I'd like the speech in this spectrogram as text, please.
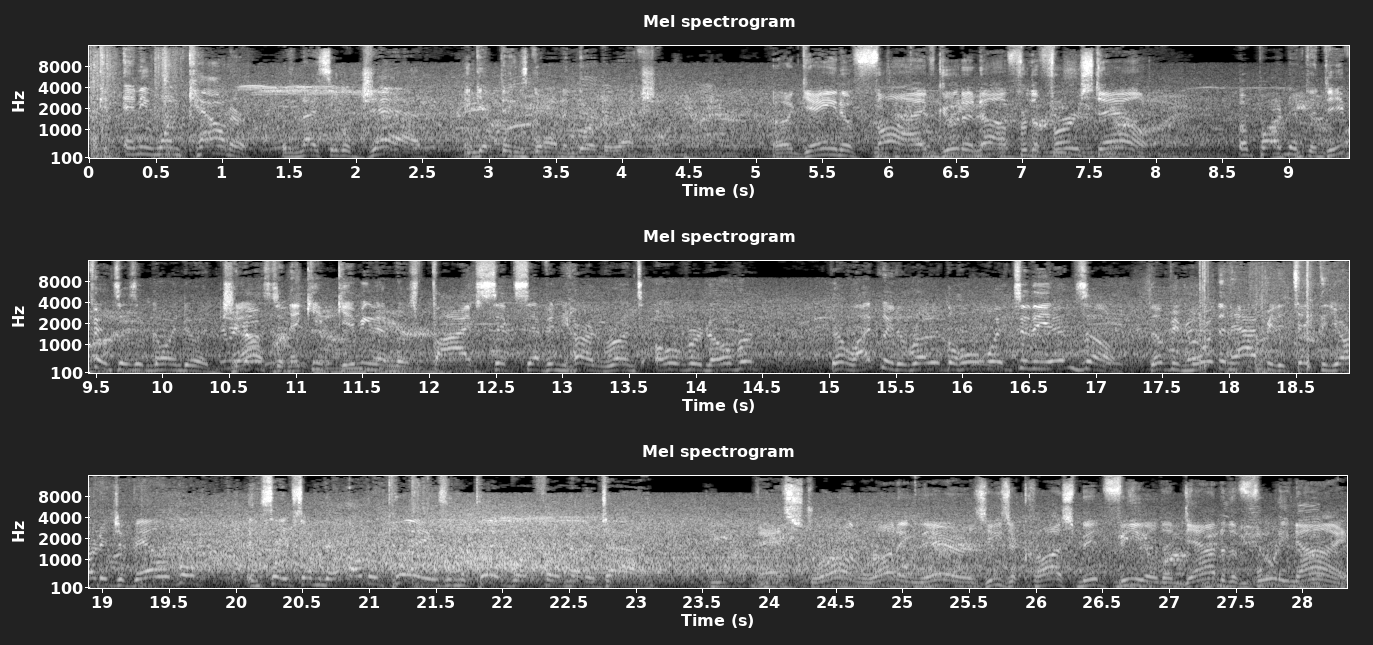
Can anyone counter with a nice little jab and get things going in their direction? A gain of five, good enough for the first down. But, partner, if the defense isn't going to adjust and they keep giving them those five, six, seven-yard runs over and over, they're likely to run it the whole way to the end zone. They'll be more than happy to take the yardage available and save some of their other plays in the playbook for another time. And strong running there as he's across midfield and down to the 49.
